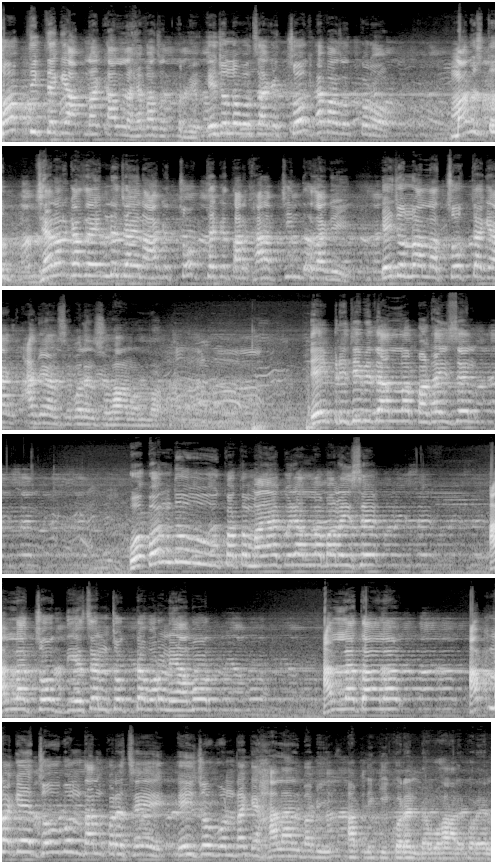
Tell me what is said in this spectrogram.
সব দিক থেকে আপনাকে আল্লাহ হেফাজত করবে। এই জন্য বলছে, আগে চোখ হেফাজত করো। মানুষ তো জেনার কাজে এমনি যায় না, আগে চোখ থেকে তার খারাপ চিন্তা জাগে। এই জন্য আল্লাহ চোখটাকে আগে আনছে, বলেন সোহান এই পৃথিবীতে আল্লাহ পাঠাইছেন ও বন্ধু কত মায়া করে আল্লাহ বানাইছে। আল্লাহ চোখ দিয়েছেন চোখটা বড় নিয়ামত। আল্লাহ তাআলা আপনাকে যৌবন দান করেছে। এই যৌবনটাকে হালাল ভাবি আপনি কি করেন ব্যবহার করেন।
